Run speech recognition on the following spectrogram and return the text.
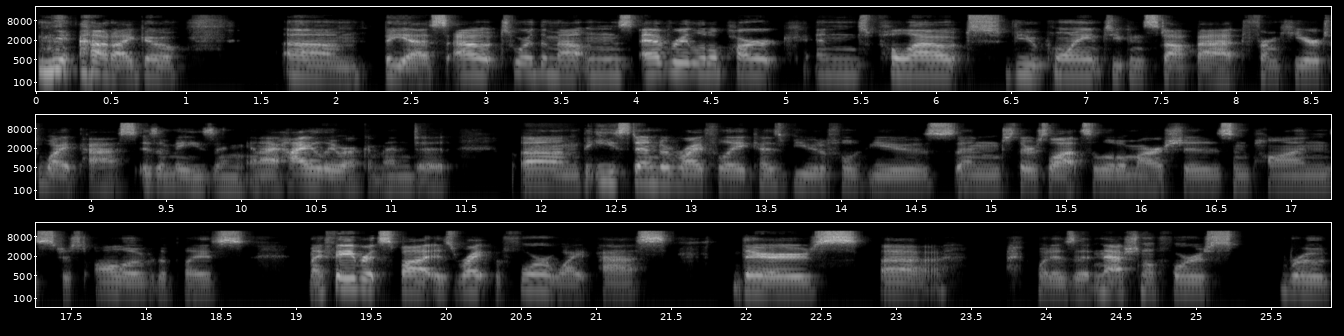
out I go. Um, but yes, out toward the mountains, every little park and pull out viewpoint you can stop at from here to White Pass is amazing, and I highly recommend it. Um, the east end of Riffe Lake has beautiful views, and there's lots of little marshes and ponds just all over the place. My favorite spot is right before White Pass. There's uh, what is it? National Forest Road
